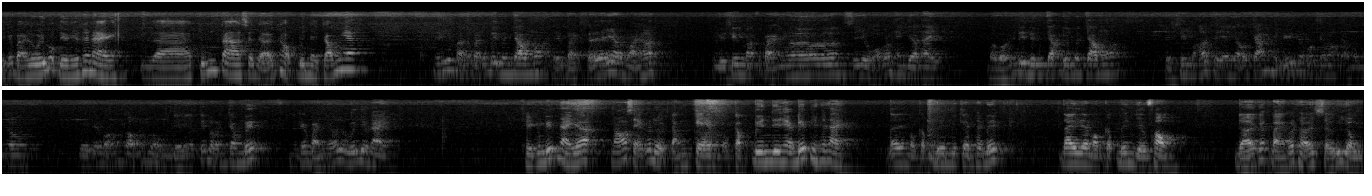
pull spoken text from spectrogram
thì các bạn lưu ý một điều như thế này là chúng ta sẽ để cái hộp pin này trống nhé. Nếu như mà các bạn có pin bên trong á, thì các bạn sẽ lấy ra ngoài hết. Vì khi mà các bạn uh, sử dụng ổ cắm hẹn giờ này mà vẫn đi bên trong đi bên trong á, thì khi mà hết thời gian ổ cắm thì biết nó vẫn sẽ hoạt động bình thường. Vì nó vẫn còn cái nguồn điện tiếp vào bên trong bếp thì các bạn nhớ lưu ý điều này. Thì cái bếp này á nó sẽ có được tặng kèm một cặp pin đi theo bếp như thế này. Đây là một cặp pin đi kèm theo bếp đây là một cặp pin dự phòng. Để các bạn có thể sử dụng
